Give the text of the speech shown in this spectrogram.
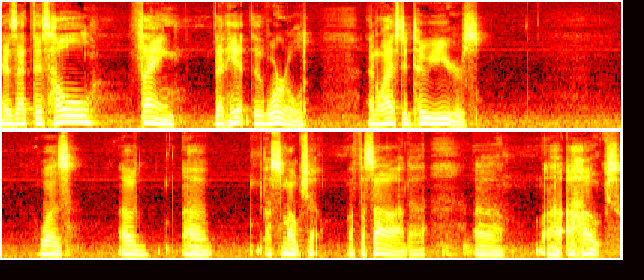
Is that this whole thing that hit the world and lasted two years was a, a, a smoke show, a facade, a, a, a hoax.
